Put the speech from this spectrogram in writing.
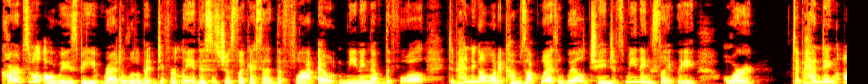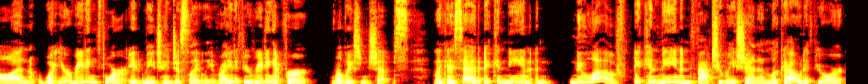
Cards will always be read a little bit differently. This is just, like I said, the flat out meaning of the Fool. Depending on what it comes up with, will change its meaning slightly. Or depending on what you're reading for, it may change it slightly, right? If you're reading it for relationships, like I said, it can mean a new love. It can mean infatuation and look out if you're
